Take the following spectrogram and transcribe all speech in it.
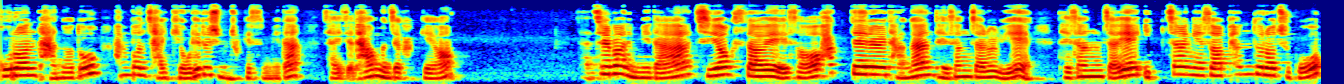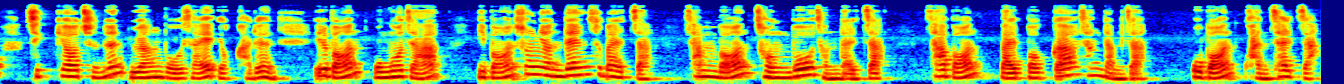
그런 단어도 한번 잘 기억을 해두시면 좋겠습니다. 자 이제 다음 문제 갈게요. 자, 7번입니다. 지역사회에서 학대를 당한 대상자를 위해 대상자의 입장에서 편들어주고 지켜주는 요양보호사의 역할은 1번 옹호자, 2번 숙련된 수발자, 3번 정보 전달자, 4번 말법가 상담자, 5번 관찰자.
